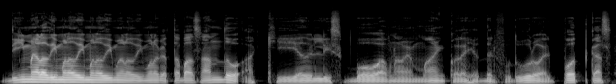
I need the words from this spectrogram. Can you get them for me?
Dímelo, dímelo, dímelo, dímelo, dímelo, ¿qué está pasando? Aquí en Lisboa, una vez más, en Colegios del Futuro, el podcast.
